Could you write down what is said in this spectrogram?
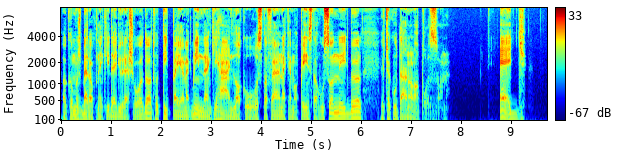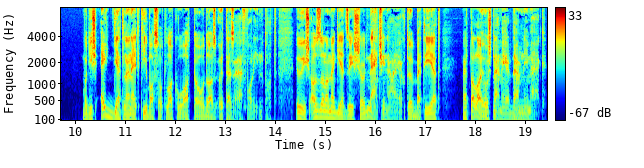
akkor most beraknék ide egy üres oldalt, hogy tippelje meg mindenki hány lakó hozta fel nekem a pénzt a 24-ből, és csak utána lapozzon. Egy vagyis egyetlen egy kibaszott lakó adta oda az 5000 forintot. Ő is azzal a megjegyzéssel, hogy ne csináljak többet ilyet, mert a Lajos nem érdemli meg.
